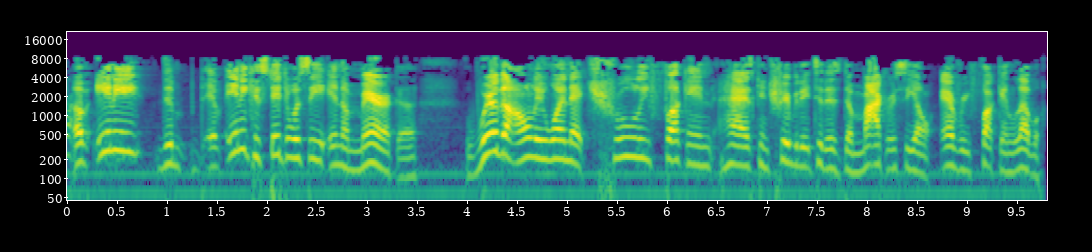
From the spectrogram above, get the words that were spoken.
right. of any, of any constituency in America, we're the only one that truly fucking has contributed to this democracy on every fucking level.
